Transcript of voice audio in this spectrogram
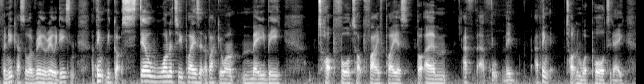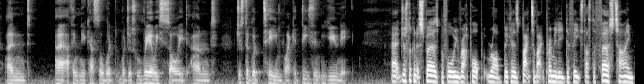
for Newcastle are really, really decent. I think they've got still one or two players at the back who aren't maybe top four, top five players. But um, I, th- I think they, I think Tottenham were poor today, and uh, I think Newcastle would were just really solid and just a good team, like a decent unit. Uh, just looking at Spurs before we wrap up, Rob, because back to back Premier League defeats, that's the first time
